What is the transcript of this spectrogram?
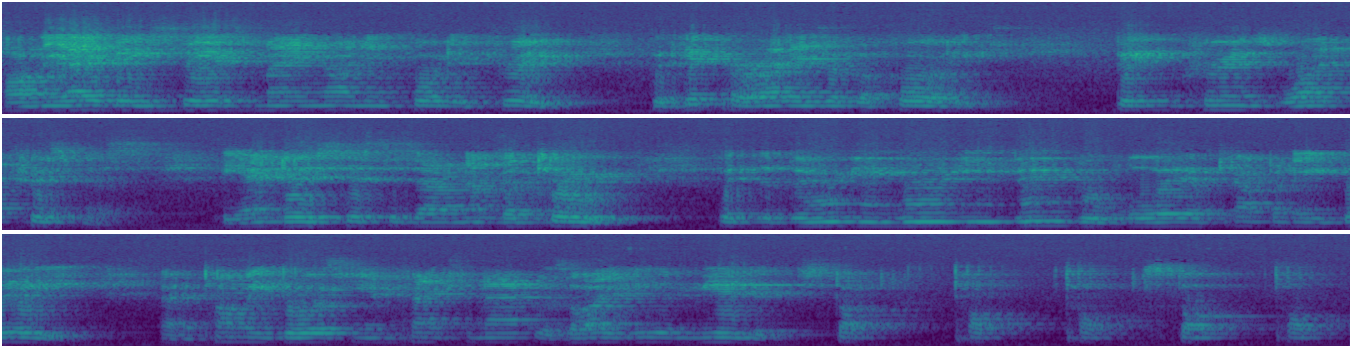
On the ABC, it's May 1943, with hit parades of the 40s. Big Croon's White Christmas. The Andrews Sisters are number two, with the Boogie Woogie Bugle Boy of Company B, and Tommy Dorsey and Frank Sinatra's I Hear Music, stop, top, top, stop, top,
